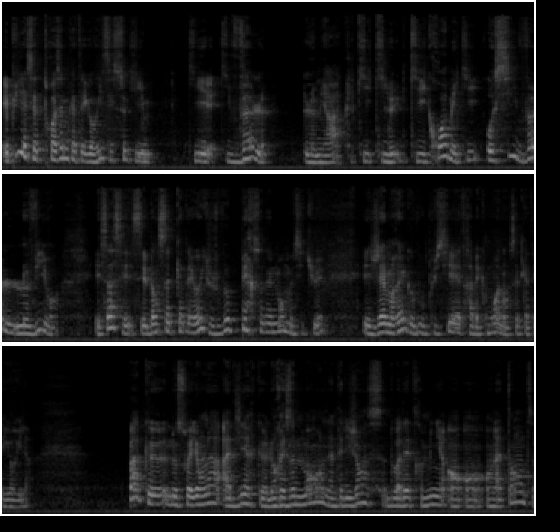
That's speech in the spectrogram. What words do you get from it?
Et puis il y a cette troisième catégorie, c'est ceux qui, veulent le miracle, qui, qui, y croient, mais qui aussi veulent le vivre. Et ça, c'est dans cette catégorie que je veux personnellement me situer. Et j'aimerais que vous puissiez être avec moi dans cette catégorie-là. Pas que nous soyons là à dire que le raisonnement, l'intelligence doit être mis en, en, attente,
